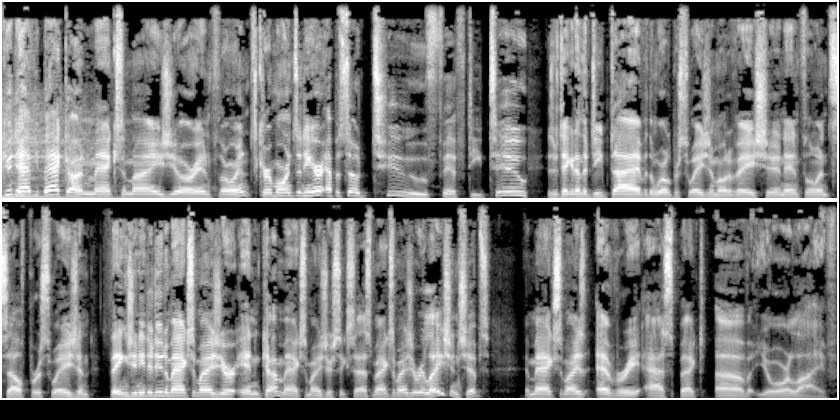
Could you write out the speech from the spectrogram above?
Good to have you back on Maximize Your Influence. Kurt Mortensen here, episode 252. As we take another deep dive in the world of persuasion, motivation, influence, self persuasion, things you need to do to maximize your income, maximize your success, maximize your relationships, and maximize every aspect of your life.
